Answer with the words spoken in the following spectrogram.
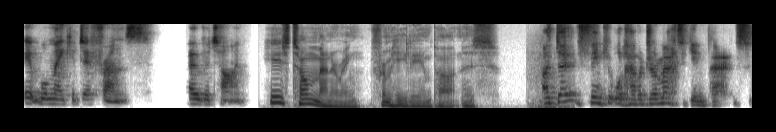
it will make a difference over time. Here's Tom Mannering from Helium Partners. I don't think it will have a dramatic impact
